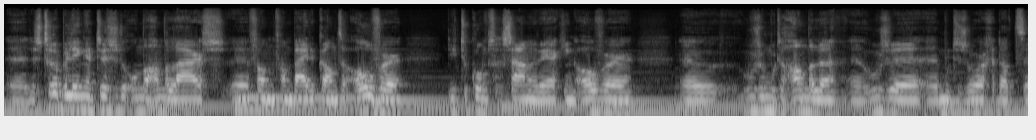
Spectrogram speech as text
uh, de strubbelingen tussen de onderhandelaars van, van beide kanten over die toekomstige samenwerking, over hoe ze moeten handelen, hoe ze moeten zorgen dat,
